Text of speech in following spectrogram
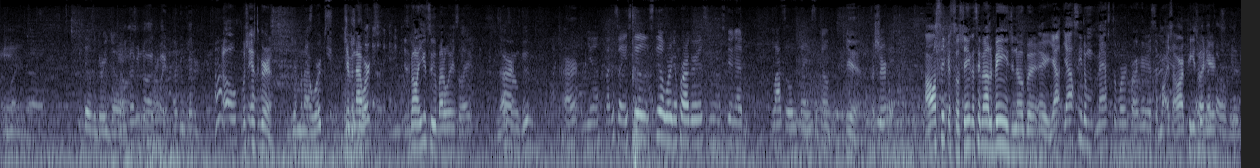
and he does a great job. Let me know I quite I do better. Oh, what's your Instagram? Gemini works. Gemini Works. It's going on YouTube, by the way. So like, That Alright. sounds good. all right. Yeah, like I say, it's still it's still work in progress. You know, still got lots of other things to come. Yeah, for sure. All secrets, so she ain't gonna tell me all the beans, you know. But hey, y'all, y'all see the masterwork right here? It's a, mar- it's an art piece right here. car over there.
